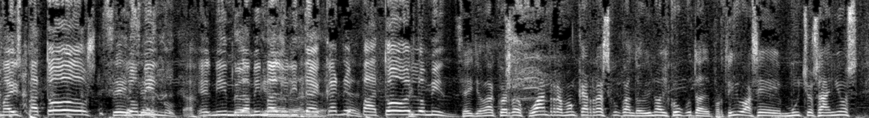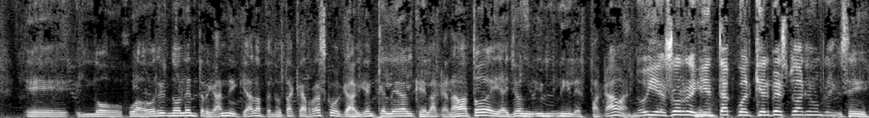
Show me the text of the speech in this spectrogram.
maíz para todos, Sí, lo sí. mismo. El mismo, No, la misma librita de carne para todos es lo mismo. Sí, yo me acuerdo de Juan Ramón Carrasco cuando vino al Cúcuta Deportivo hace muchos años. eh, los jugadores no le entregaban ni que a la pelota a Carrasco porque sabían que él era el que la ganaba toda y a ellos ni, ni les pagaban. No, y eso revienta cualquier vestuario, hombre. Sí.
